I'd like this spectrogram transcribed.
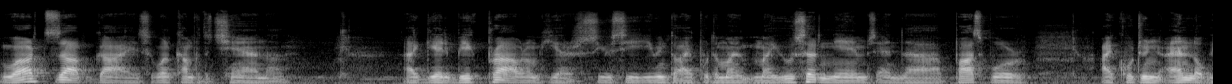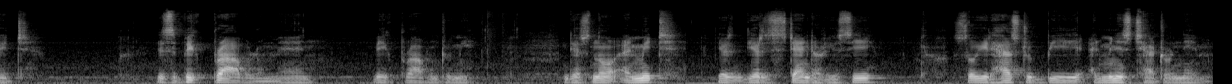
What's up guys? Welcome to the channel. I get a big problem here. So you see even though I put my, my usernames and uh, password I couldn't unlock it. It's a big problem man. Big problem to me. There's no admit there's, there's standard you see. So it has to be administrator name.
